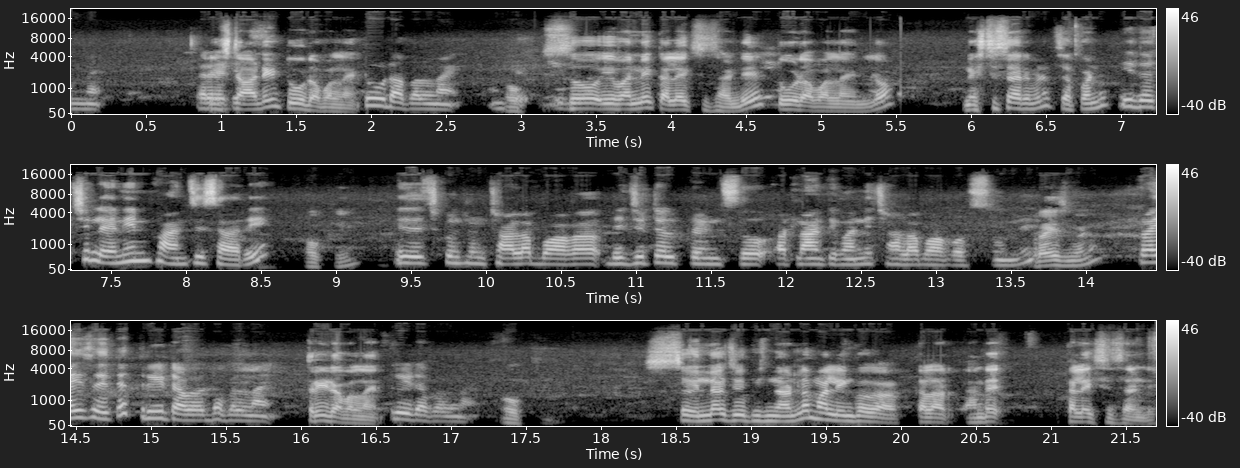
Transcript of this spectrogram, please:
ఉన్నాయి. Starting two double nine two double nine so ఇవన్నీ కలెక్షన్స్ అండి. టూ డబల్ నైన్లో. నెక్స్ట్ శారీ మేడం చెప్పండి. ఇది వచ్చి లెనిన్ ఫ్యాన్సీ సారీ. ఓకే. ఇది వచ్చి కొంచెం చాలా బాగా డిజిటల్ ప్రింట్స్ అట్లాంటివన్నీ చాలా బాగా వస్తుంది. Price madam? ప్రైస్ అయితే three double nine. Three double nine. Three double nine. Okay. So ఇందాక చూపించిన దాంట్లో మళ్ళీ ఇంకొక కలర్ అంటే కలెక్షన్స్ అండి.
